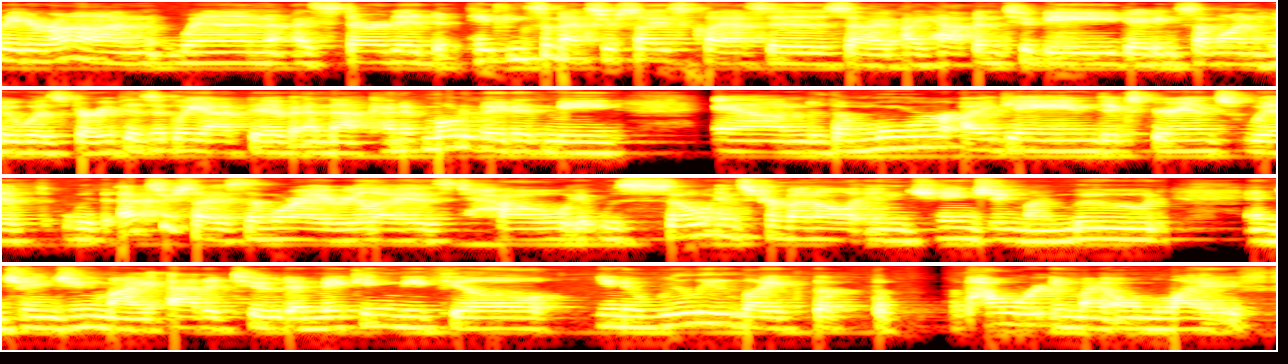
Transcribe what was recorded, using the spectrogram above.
later on when I started taking some exercise classes. I, I happened to be dating someone who was very physically active, and that kind of motivated me and the more I gained experience with, with exercise, the more I realized how it was so instrumental in changing my mood and changing my attitude and making me feel, you know, really like the, the power in my own life.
